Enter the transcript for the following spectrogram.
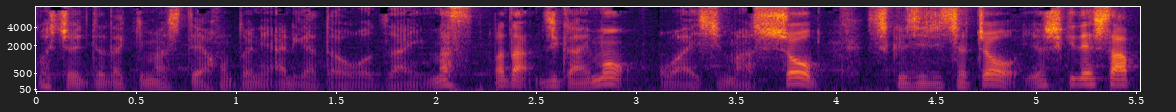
ご視聴いただきまして本当にありがとうございます。また次回もお会いしましょう。しくじり社長、よしきでした。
